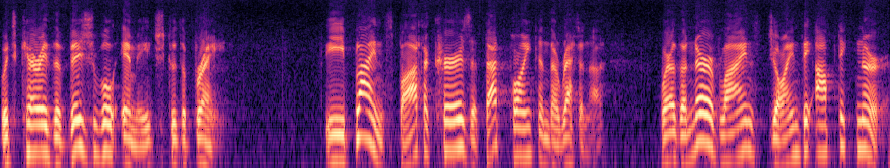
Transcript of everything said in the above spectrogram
which carry the visual image to the brain. The blind spot occurs at that point in the retina where the nerve lines join the optic nerve.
